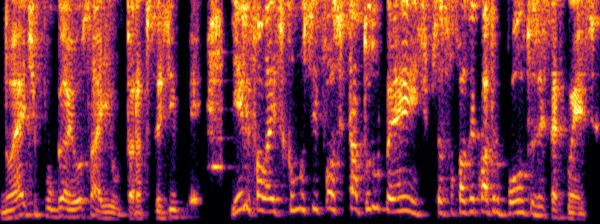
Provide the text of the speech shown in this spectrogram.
Não é tipo, ganhou, saiu. A vitória precisa de. E ele fala isso como se fosse, tá tudo bem, a gente precisa só fazer quatro pontos em sequência.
